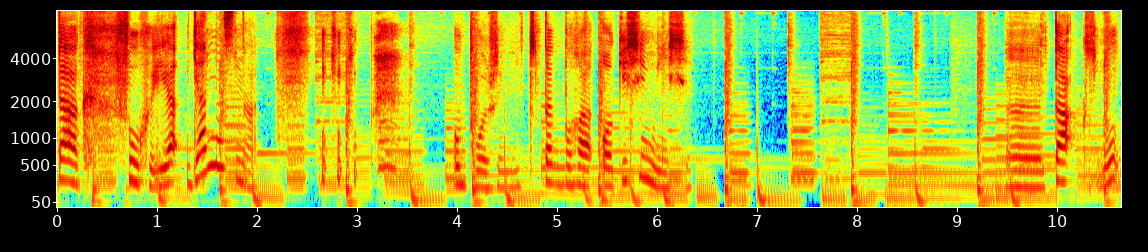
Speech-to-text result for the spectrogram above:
Так, слухай, я, я не знаю. О боже мій, тут так багато. О, кісі місі. Е, так, ну.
